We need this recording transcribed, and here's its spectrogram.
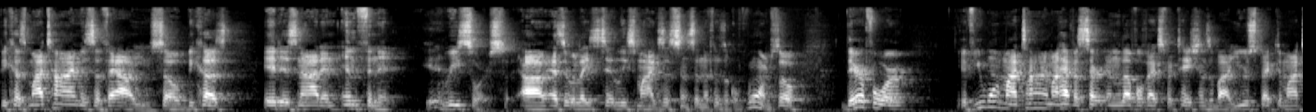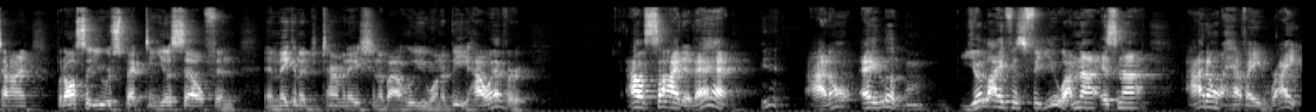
because my time is a value. So because it is not an infinite Yeah. resource uh, as it relates to at least my existence in the physical form. So therefore, if you want my time, I have a certain level of expectations about you respecting my time, but also you respecting yourself and and making a determination about who you want to be. However, outside of that, Yeah. I don't. Hey, look, your life is for you. I'm not. It's not. I don't have a right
